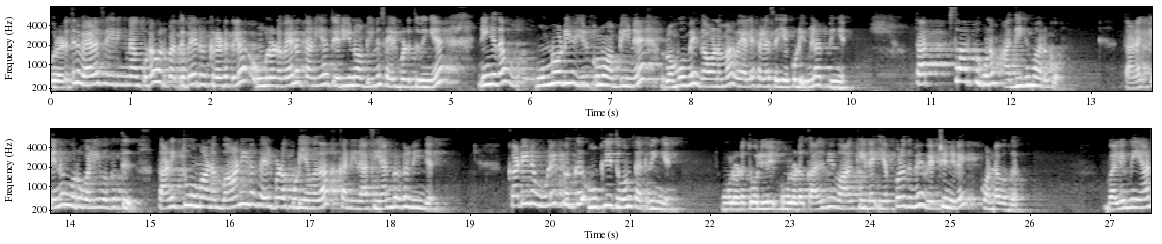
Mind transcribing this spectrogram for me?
ஒரு இடத்துல வேலை செய்கிறீங்கன்னா கூட ஒரு பத்து பேர் இருக்கிற இடத்துல உங்களோட வேலை தனியாக தெரியணும் அப்படின்னு செயல்படுத்துவீங்க. நீங்கள் தான் முன்னோடியாக இருக்கணும் அப்படின்னு ரொம்பவுமே கவனமாக வேலைகளை செய்யக்கூடியவங்களா இருப்பீங்க. தற்சார்பு குணம் அதிகமாக இருக்கும். தனக்கென ஒரு வழிவகுத்து தனித்துவமான பாணியில் செயல்படக்கூடியவங்க தான் கன்னிராசி அன்பர்கள் நீங்கள் கடின உழைப்புக்கு முக்கியத்துவம் தருவீங்க. உங்களோட தொழில் உங்களோட கல்வி வாழ்க்கையில் எப்பொழுதுமே வெற்றி நிலை கொண்டவங்க. வலிமையான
